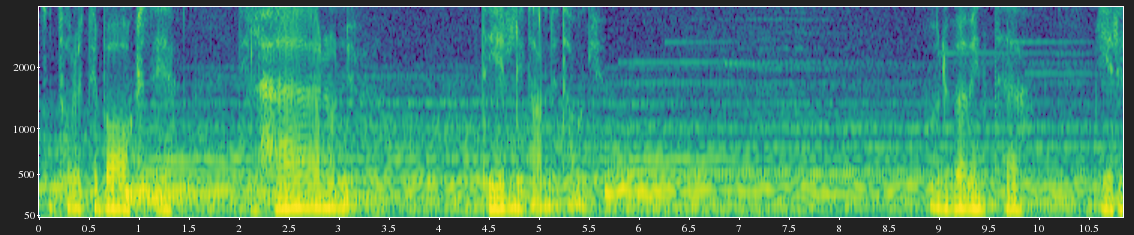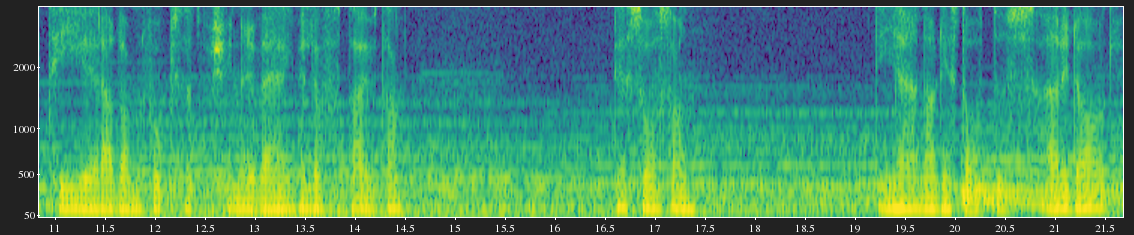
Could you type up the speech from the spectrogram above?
så tar du tillbaks det till här och nu. Till ditt andetag. Och du behöver inte bli irriterad om fokuset försvinner iväg väldigt ofta utan det är så som din hjärna och din status är idag.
